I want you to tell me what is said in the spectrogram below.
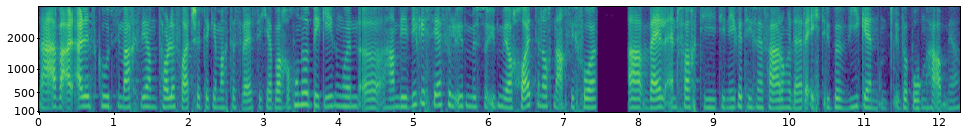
Na, aber alles gut. Sie machen, sie haben tolle Fortschritte gemacht, das weiß ich. Aber auch 100 Begegnungen äh, haben wir wirklich sehr viel üben müssen, üben wir auch heute noch nach wie vor, äh, weil einfach die, die negativen Erfahrungen leider echt überwiegen und überwogen haben, ja.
